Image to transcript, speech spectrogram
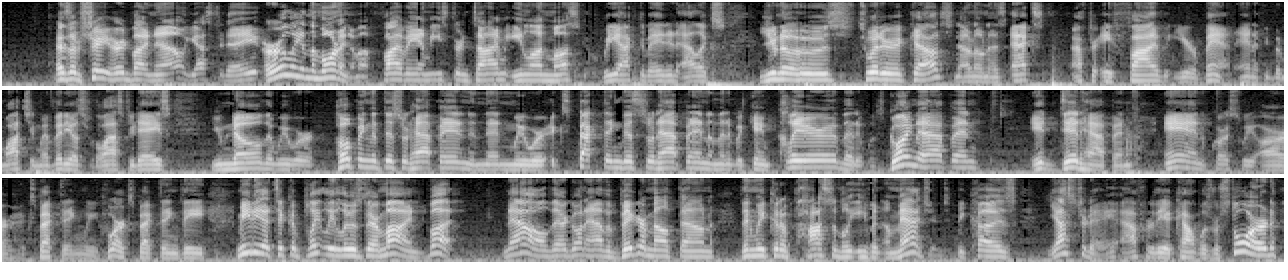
As I'm sure you heard by now, yesterday, early in the morning, about 5 a.m. Eastern Time, Elon Musk reactivated Alex You Know Who's Twitter account, now known as X, after a five year ban. And if you've been watching my videos for the last few days, you know that we were hoping that this would happen, and then we were expecting this would happen, and then it became clear that it was going to happen. It did happen. And of course, we are expecting, we were expecting the media to completely lose their mind. But now they're going to have a bigger meltdown than we could have possibly even imagined. Because yesterday, after the account was restored,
